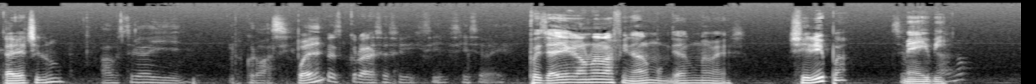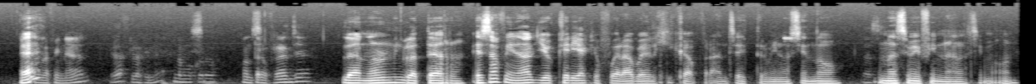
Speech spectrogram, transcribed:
¿Estaría chilo? Austria y Croacia. ¿Puede? Pues Croacia sí, sí, sí se ve. Pues ya llegaron a la final mundial una vez. ¿Chiripa? Maybe. ¿Semifinal, En ¿Eh? la final ¿Era la final? No me acuerdo. contra Francia. Le ganaron Inglaterra. Esa final yo quería que fuera Bélgica-Francia y terminó siendo una semifinal, Simón.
